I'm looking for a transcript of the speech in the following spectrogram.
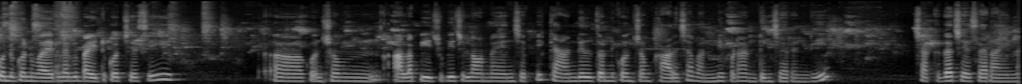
కొన్ని కొన్ని వైర్లు అవి బయటకు వచ్చేసి కొంచెం అలా పీచు పీచులా ఉన్నాయని చెప్పి క్యాండిల్తో కొంచెం కాల్చి అవన్నీ కూడా అంటించారండి. చక్కగా చేశారు ఆయన.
